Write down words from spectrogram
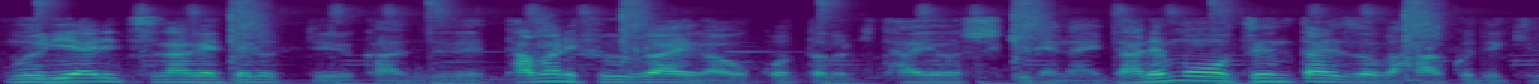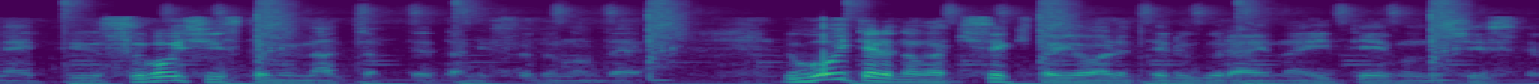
無理やり繋げてるっていう感じで、たまに不具合が起こった時対応しきれない。誰も全体像が把握できないっていうすごいシステムになっちゃってたりするので、動いてるのが奇跡と言われてるぐらいの ATM のシステ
